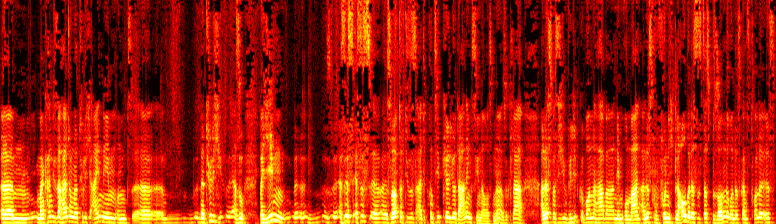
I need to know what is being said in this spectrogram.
ähm, man kann diese Haltung natürlich einnehmen und äh, natürlich, also bei jedem, äh, es ist, es ist, äh, es läuft auf dieses alte Prinzip Kill Your Darlings hinaus. Ne? Also klar, alles, was ich irgendwie lieb gewonnen habe an dem Roman, alles, wovon ich glaube, dass es das Besondere und das ganz Tolle ist,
